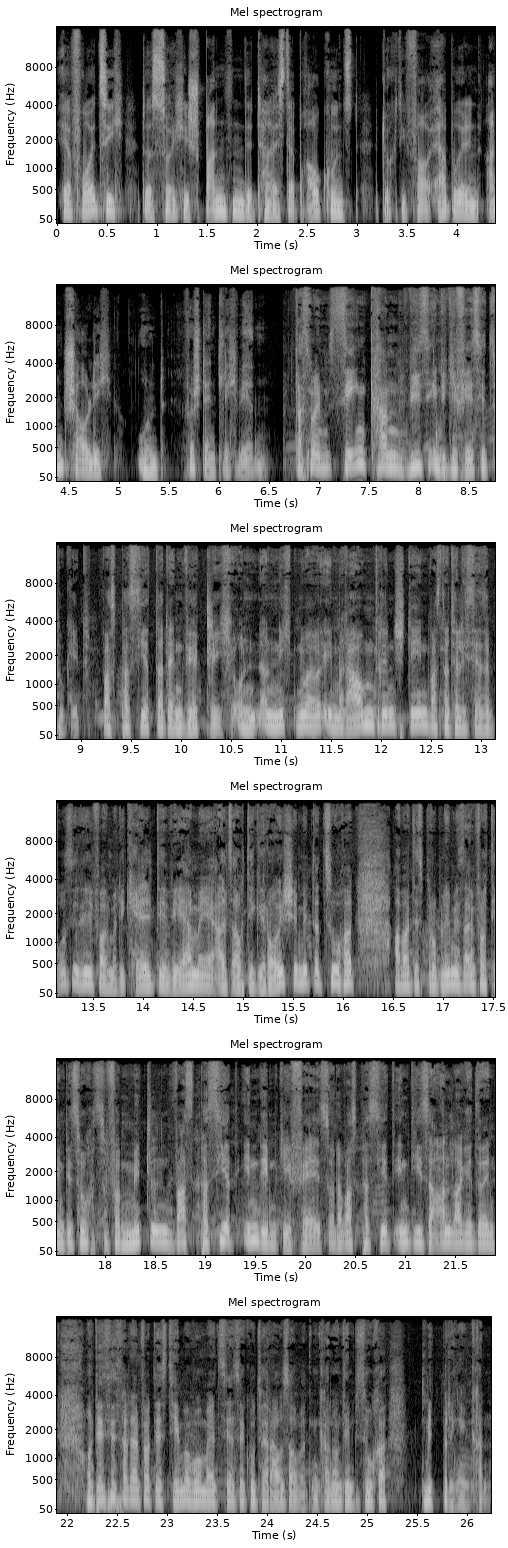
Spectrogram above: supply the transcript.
Er freut sich, dass solche spannenden Details der Braukunst durch die VR-Brillen anschaulich und verständlich werden dass man sehen kann, wie es in die Gefäße zugeht. Was passiert da denn wirklich? Und, und nicht nur im Raum drin stehen, was natürlich sehr, sehr positiv, weil man die Kälte, Wärme, als auch die Geräusche mit dazu hat. Aber das Problem ist einfach, dem Besucher zu vermitteln, was passiert in dem Gefäß oder was passiert in dieser Anlage drin. Und das ist halt einfach das Thema, wo man jetzt sehr, sehr gut herausarbeiten kann und den Besucher mitbringen kann.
